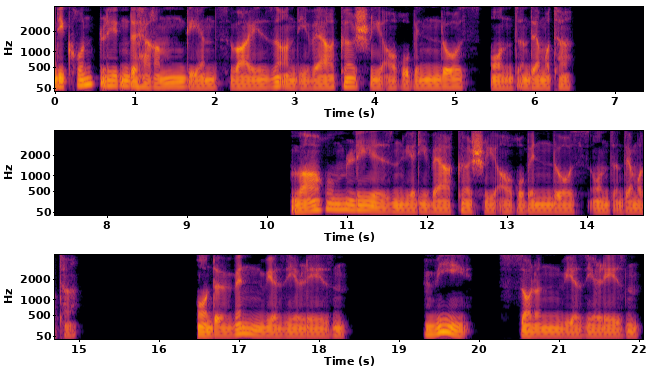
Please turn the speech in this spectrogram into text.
Die grundlegende Herangehensweise an die Werke Sri Aurobindos und der Mutter. Warum lesen wir die Werke Sri Aurobindos und der Mutter? Und wenn wir sie lesen, wie sollen wir sie lesen?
